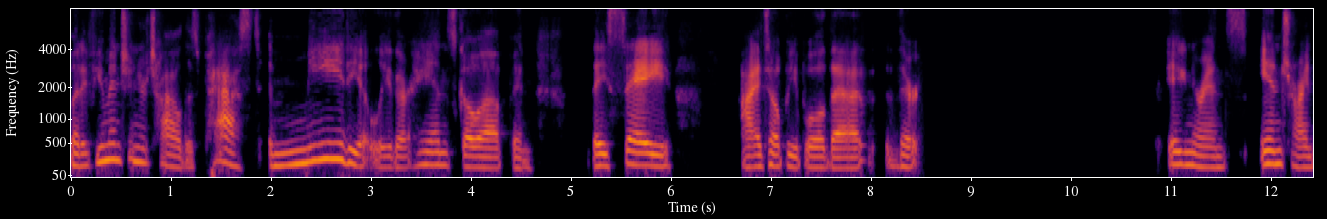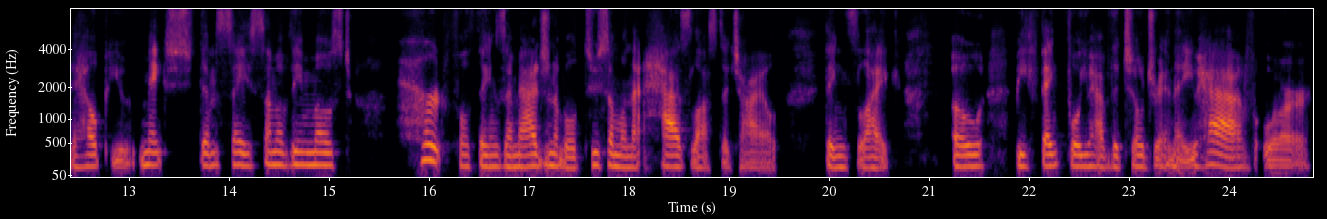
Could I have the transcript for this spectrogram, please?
But if you mention your child is passed, immediately their hands go up and they say, I tell people that their ignorance in trying to help you makes them say some of the most hurtful things imaginable to someone that has lost a child. Things like, oh, be thankful you have the children that you have, or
